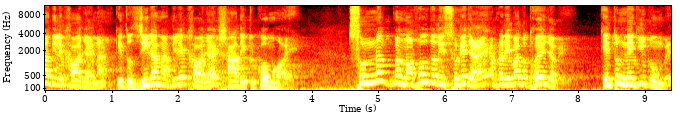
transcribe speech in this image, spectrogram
না দিলে খাওয়া যায় না, কিন্তু জিরা না দিলে খাওয়া যায়, স্বাদ একটু কম হয়। সুন্নত বা নফল যদি ছুটে যায়, আপনার ইবাদত হয়ে যাবে, কিন্তু নেকি কমবে।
